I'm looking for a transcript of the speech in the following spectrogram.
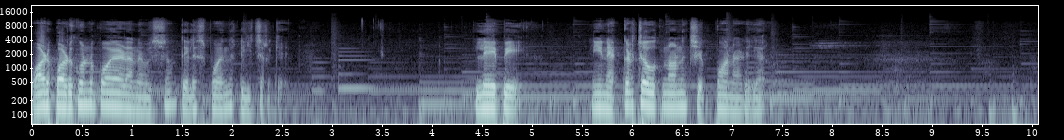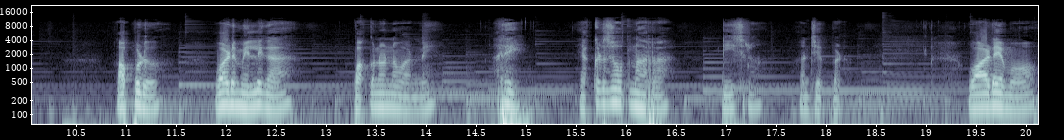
వాడు పడుకుని పోయాడన్న విషయం తెలిసిపోయింది టీచర్కి. లేపి నేను ఎక్కడ చదువుతున్నానని చెప్పు అని అడిగారు. అప్పుడు వాడు మెల్లిగా పక్కనున్న వాడిని అరే ఎక్కడ చూపుతున్నారా టీచరు అని చెప్పాడు. వాడేమో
